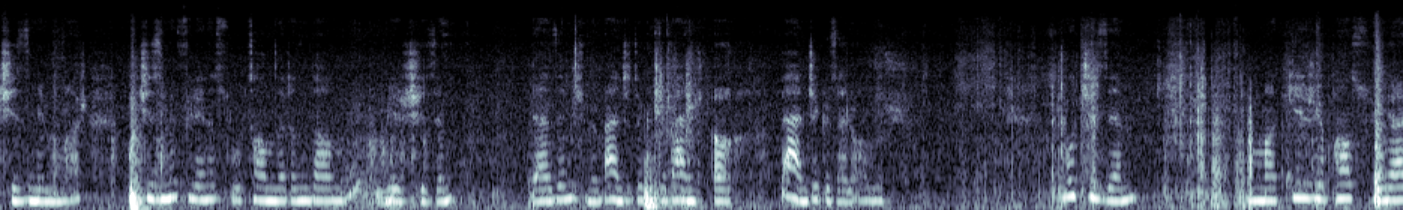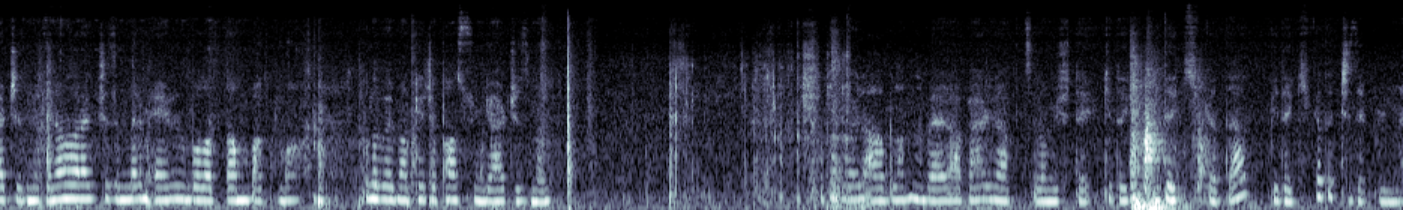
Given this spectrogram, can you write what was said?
çizimim var. Bu çizimin Filene Sultanlarından bir çizim. Benzemiş mi? Bence de güzel. Bence, aa, bence güzel olmuş. Bu çizim makyaj yapan sünger çizimi. Genel olarak çizimlerim Eylül Bolat'tan bakma. Bu da böyle makyaj yapan sünger çizimim. Bu da böyle ablamla beraber yaptığım işte iki dakika, bir dakikada bir dakikada çizebilme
